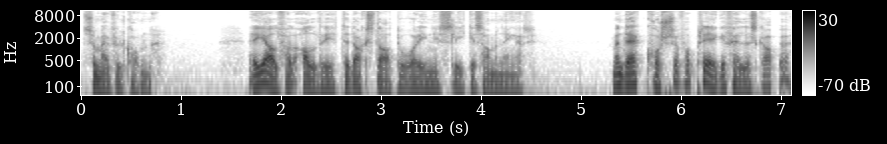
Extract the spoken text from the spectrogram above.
som er fullkomne. Jeg har iallfall aldri til dags dato vært inn i slike sammenhenger. Men der korset får prege fellesskapet,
